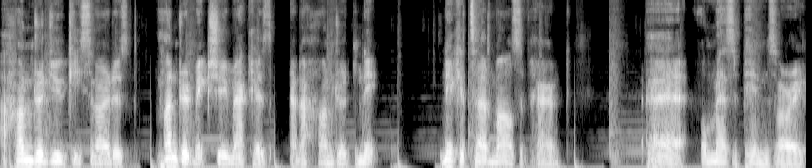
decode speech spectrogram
100 Yuki Tsunodas, 100 Mick Schumachers, and 100 Nick Nikita Mazepin, uh, or Mazepin, sorry.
